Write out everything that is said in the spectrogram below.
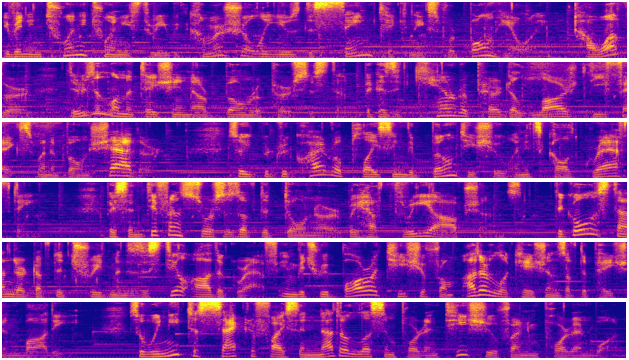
Even in 2023, we commercially use the same techniques for bone healing. However, there is a limitation in our bone repair system because it can't repair the large defects when a bone shattered. So it would require replacing the bone tissue and it's called grafting. Based on different sources of the donor, we have three options. The gold standard of the treatment is a steel autograft in which we borrow tissue from other locations of the patient body. So we need to sacrifice another less important tissue for an important one.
